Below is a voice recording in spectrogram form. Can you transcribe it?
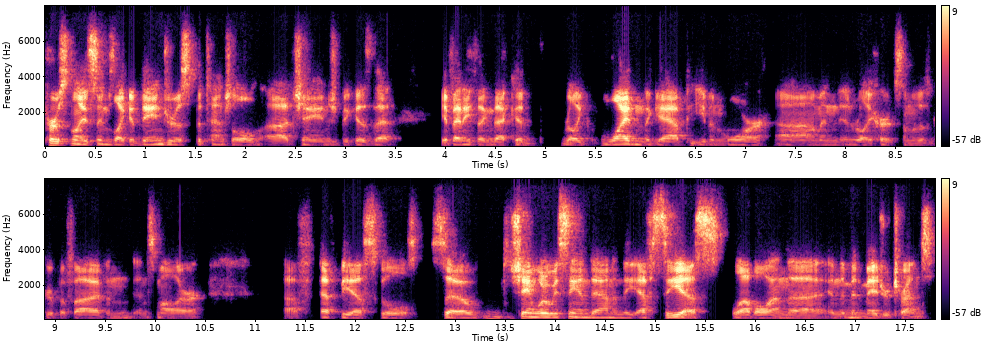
personally seems like a dangerous potential uh, change because that, if anything, that could really widen the gap even more um, and and really hurt some of those group of five and and smaller uh, FBS schools. So Shane, what are we seeing down in the FCS level and the in the mid major trends?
